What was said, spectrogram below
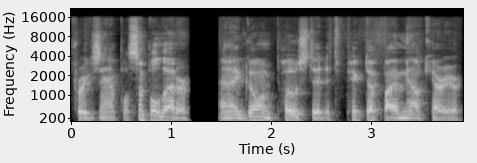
for example, simple letter, and I go and post it. It's picked up by a mail carrier.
